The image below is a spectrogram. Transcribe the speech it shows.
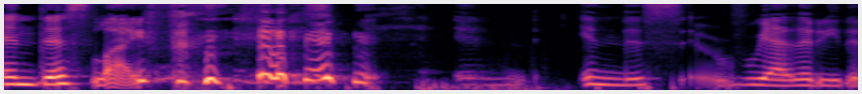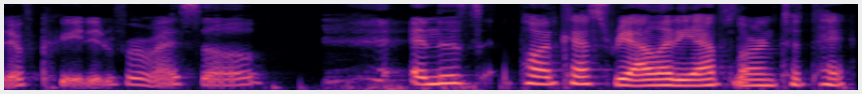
in this life, in in this reality that I've created for myself. In this podcast reality, I've learned to take,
